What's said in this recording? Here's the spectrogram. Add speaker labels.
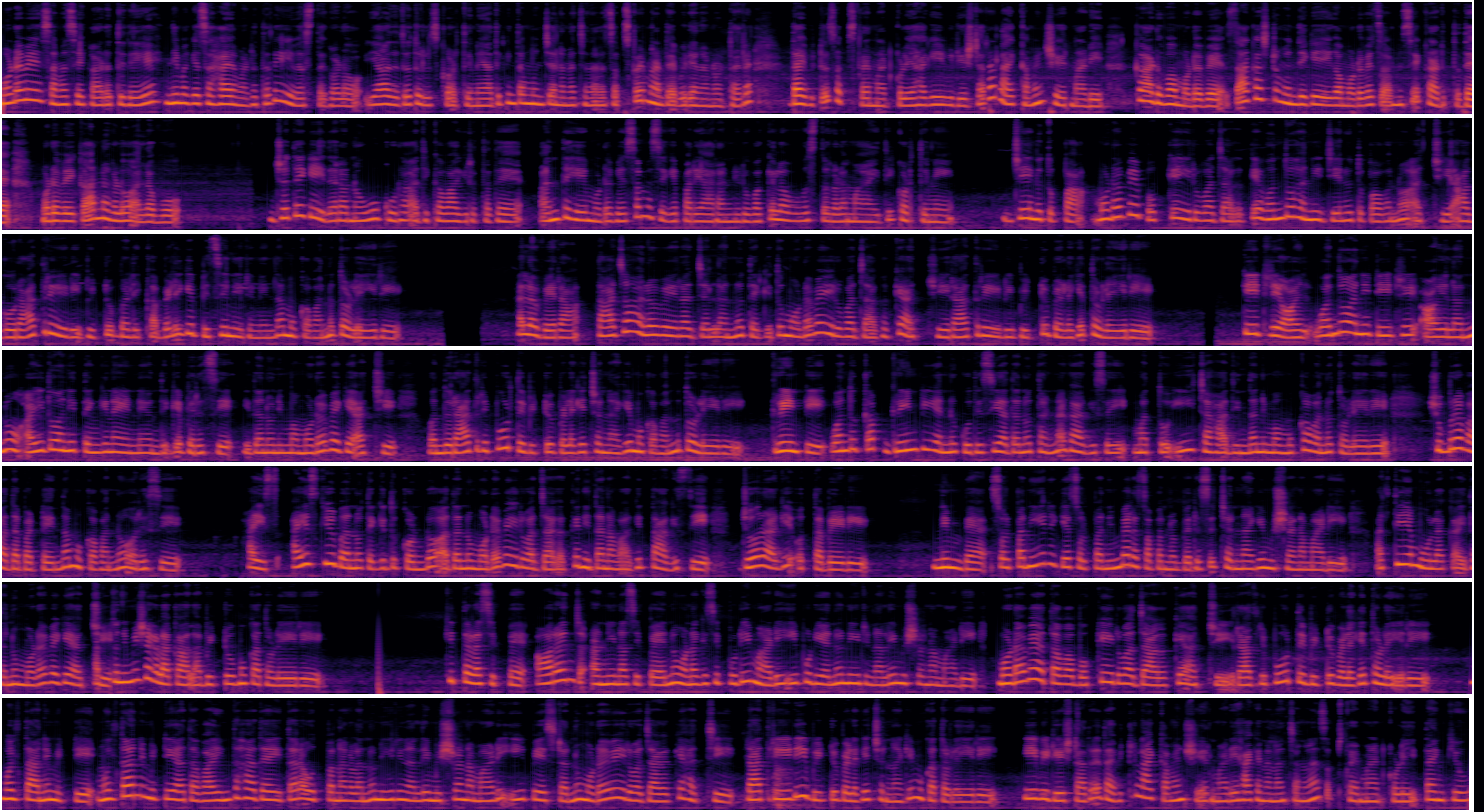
Speaker 1: ಮೊಡವೆ ಸಮಸ್ಯೆ ಕಾಡುತ್ತಿದೆಯೇ? ನಿಮಗೆ ಸಹಾಯ ಮಾಡುತ್ತದೆ ಈ ವಸ್ತುಗಳು. ಯಾವುದು ತಿಳಿಸ್ಕೊಡ್ತೀನಿ. ಅದಕ್ಕಿಂತ ಮುಂಚೆ ನನ್ನ ಚಾನಲ್ ಸಬ್ಸ್ಕ್ರೈಬ್ ಮಾಡಿದೆ ವಿಡಿಯೋನ ನೋಡ್ತಾ ಇದ್ದರೆ ದಯವಿಟ್ಟು ಸಬ್ಸ್ಕ್ರೈಬ್ ಮಾಡ್ಕೊಳ್ಳಿ. ಹಾಗೆ ಈ ವಿಡಿಯೋ ಇಷ್ಟರ ಲೈಕ್ ಕಮೆಂಟ್ ಶೇರ್ ಮಾಡಿ. ಕಾಡುವ ಮೊಡವೆ. ಸಾಕಷ್ಟು ಮಂದಿಗೆ ಈಗ ಮೊಡವೆ ಸಮಸ್ಯೆ ಕಾಡುತ್ತದೆ. ಮೊಡವೆ ಕಾರಣಗಳು ಹಲವು ಜೊತೆಗೆ ಇದರ ನೋವು ಕೂಡ ಅಧಿಕವಾಗಿರುತ್ತದೆ. ಅಂತೆಯೇ ಮೊಡವೆ ಸಮಸ್ಯೆಗೆ ಪರಿಹಾರ ನೀಡುವ ಕೆಲವು ವಸ್ತುಗಳ ಮಾಹಿತಿ ಕೊಡ್ತೀನಿ. ಜೇನುತುಪ್ಪ. ಮೊಡವೆ ಬೊಕ್ಕೆ ಇರುವ ಜಾಗಕ್ಕೆ ಒಂದು ಹನಿ ಜೇನುತುಪ್ಪವನ್ನು ಹಚ್ಚಿ, ಹಾಗೂ ರಾತ್ರಿ ಇಡೀ ಬಿಟ್ಟು ಬಳಿಕ ಬೆಳಿಗ್ಗೆ ಬಿಸಿ ನೀರಿನಿಂದ ಮುಖವನ್ನು ತೊಳೆಯಿರಿ. ಅಲೋವೆರಾ. ತಾಜಾ ಅಲೋವೆರಾ ಜೆಲ್ಲನ್ನು ತೆಗೆದು ಮೊಡವೆ ಇರುವ ಜಾಗಕ್ಕೆ ಹಚ್ಚಿ, ರಾತ್ರಿ ಇಡೀ ಬಿಟ್ಟು ಬೆಳಗ್ಗೆ ತೊಳೆಯಿರಿ. Tea tree oil. ಒಂದು ಹನಿ ಟೀ ಟ್ರೀ ಆಯಿಲನ್ನು ಐದು ಹನಿ ತೆಂಗಿನ ಎಣ್ಣೆಯೊಂದಿಗೆ ಬೆರೆಸಿ, ಇದನ್ನು ನಿಮ್ಮ ಮೊಡವೆಗೆ ಹಚ್ಚಿ, ಒಂದು ರಾತ್ರಿ ಪೂರ್ತಿ ಬಿಟ್ಟು ಬೆಳಗ್ಗೆ ಚೆನ್ನಾಗಿ ಮುಖವನ್ನು ತೊಳೆಯಿರಿ. Green tea. ಒಂದು ಕಪ್ ಗ್ರೀನ್ ಟೀಯನ್ನು ಕುದಿಸಿ ಅದನ್ನು ತಣ್ಣಗಾಗಿಸಿ ಮತ್ತು ಈ ಚಹಾದಿಂದ ನಿಮ್ಮ ಮುಖವನ್ನು ತೊಳೆಯಿರಿ. ಶುಭ್ರವಾದ ಬಟ್ಟೆಯಿಂದ ಮುಖವನ್ನು ಒರೆಸಿ. ಐಸ್. ಐಸ್ ಕ್ಯೂಬನ್ನು ತೆಗೆದುಕೊಂಡು ಅದನ್ನು ಮೊಡವೆ ಇರುವ ಜಾಗಕ್ಕೆ ನಿಧಾನವಾಗಿ ತಾಗಿಸಿ. ಜೋರಾಗಿ ಒತ್ತಬೇಡಿ. ನಿಂಬೆ. ಸ್ವಲ್ಪ ನೀರಿಗೆ ಸ್ವಲ್ಪ ನಿಂಬೆ ರಸವನ್ನು ಬೆರೆಸಿ ಚೆನ್ನಾಗಿ ಮಿಶ್ರಣ ಮಾಡಿ. ಅತ್ತಿಯ ಮೂಲಕ ಇದನ್ನು ಮೊಡವೆಗೆ ಹಚ್ಚಿ. ಹತ್ತು ನಿಮಿಷಗಳ ಕಾಲ ಬಿಟ್ಟು ಮುಖ ತೊಳೆಯಿರಿ. ಕಿತ್ತಳೆ ಸಿಪ್ಪೆ ಆರೆಂಜ್ ಹಣ್ಣಿನ ಸಿಪ್ಪೆಯನ್ನು ಒಣಗಿಸಿ ಪುಡಿ ಮಾಡಿ, ಈ ಪುಡಿಯನ್ನು ನೀರಿನಲ್ಲಿ ಮಿಶ್ರಣ ಮಾಡಿ. ಮೊಡವೆ ಅಥವಾ ಬೊಕ್ಕೆ ಇರುವ ಜಾಗಕ್ಕೆ ಹಚ್ಚಿ, ರಾತ್ರಿ ಪೂರ್ತಿ ಬಿಟ್ಟು ಬೆಳಗ್ಗೆ ತೊಳೆಯಿರಿ. ಮುಲ್ತಾನಿ ಮಿಟ್ಟಿ. ಮುಲ್ತಾನಿ ಮಿಟ್ಟಿ ಅಥವಾ ಇಂತಹದೇ ಇತರ ಉತ್ಪನ್ನಗಳನ್ನು ನೀರಿನಲ್ಲಿ ಮಿಶ್ರಣ ಮಾಡಿ, ಈ ಪೇಸ್ಟನ್ನು ಮೊಡವೆ ಇರುವ ಜಾಗಕ್ಕೆ ಹಚ್ಚಿ, ರಾತ್ರಿ ಇಡೀ ಬಿಟ್ಟು ಬೆಳಗ್ಗೆ ಚೆನ್ನಾಗಿ ಮುಖ ತೊಳೆಯಿರಿ. ಈ ವಿಡಿಯೋ ಇಷ್ಟ ಆದರೆ ದಯವಿಟ್ಟು ಲೈಕ್ ಕಮೆಂಟ್ ಶೇರ್ ಮಾಡಿ. ಹಾಗೆ ನನ್ನ ಚಾನಲ್ನ ಸಬ್ಸ್ಕ್ರೈಬ್ ಮಾಡ್ಕೊಳ್ಳಿ. Thank you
